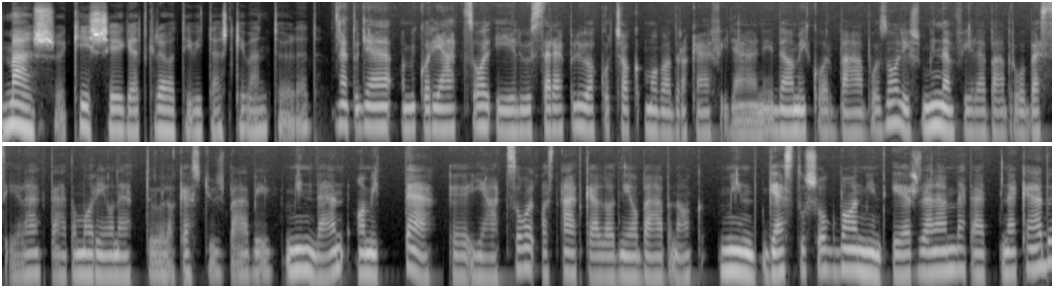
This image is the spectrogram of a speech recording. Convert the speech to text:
más készséget, kreativitást kíván tőled? Hát ugye, amikor játszol élő szereplő, akkor csak magadra kell figyelni, de amikor bábozol, és mindenféle bábról beszélek, tehát a marionettől a kesztyűs bábig, minden, amit te játszol, azt át kell adni a bábnak. Mind gesztusokban, mind érzelemben, tehát neked,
